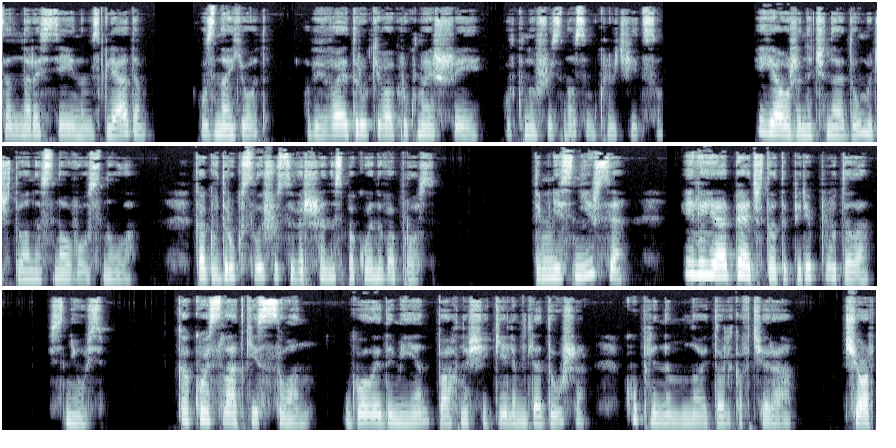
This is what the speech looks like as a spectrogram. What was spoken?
сонно-рассеянным взглядом, узнает, обвивает руки вокруг моей шеи, уткнувшись носом в ключицу. И я уже начинаю думать, что она снова уснула. Как вдруг слышу совершенно спокойный вопрос. «Ты мне снишься? Или я опять что-то перепутала?» Снюсь. Какой сладкий сон! Голый Дамиен, пахнущий гелем для душа, купленным мной только вчера. Черт,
